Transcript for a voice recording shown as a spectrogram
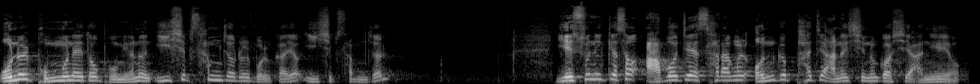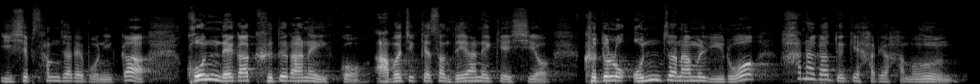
오늘 본문에도 보면은 23절을 볼까요? 23절. 예수님께서 아버지의 사랑을 언급하지 않으시는 것이 아니에요. 23절에 보니까 곧 내가 그들 안에 있고 아버지께서 내 안에 계시어 그들로 온전함을 이루어 하나가 되게 하려 함은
